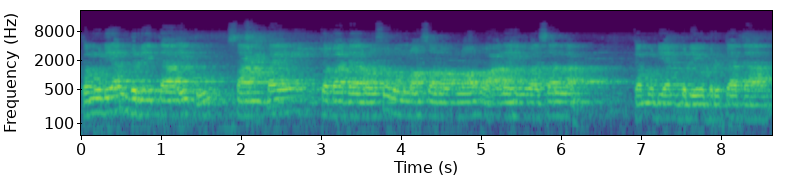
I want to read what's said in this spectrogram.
Kemudian berita itu sampai kepada Rasulullah Sallallahu Alaihi Wasallam. Kemudian beliau berkata,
